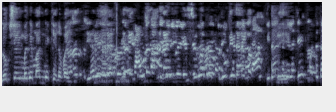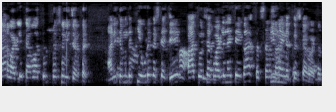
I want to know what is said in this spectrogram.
लोकशाहीमध्ये मान्य केलं पाहिजे. विधानसभेला जे मतदार वाढले त्याबद्दल प्रश्न विचारतायत. आणि ते म्हणतात की एवढे कसं काय? जे पाच वर्षात वाढले नाही ते का? तीन महिन्यात कसं काय वाढलं?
